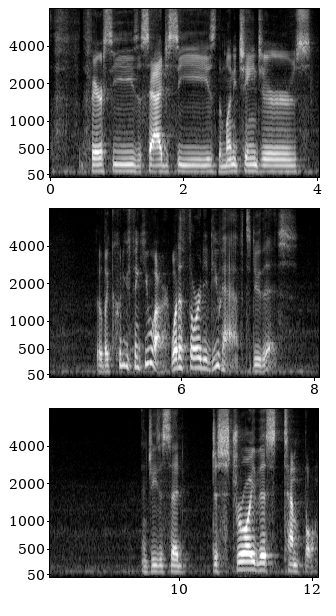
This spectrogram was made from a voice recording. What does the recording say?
the Pharisees, the Sadducees, the money changers, they're like, Who do you think you are? What authority do you have to do this? And Jesus said, Destroy this temple,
